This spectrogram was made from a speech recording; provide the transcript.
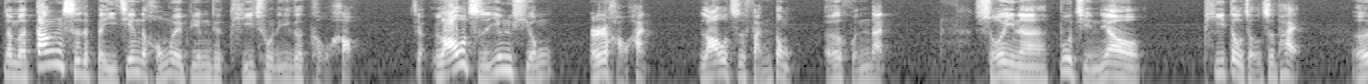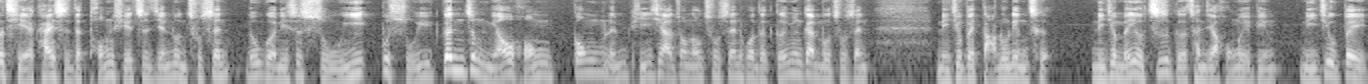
那么当时的北京的红卫兵就提出了一个口号，叫“老子英雄而好汉，老子反动而混蛋”。所以呢，不仅要批斗走资派。而且开始的同学之间论出身，如果你是属于不属于根正苗红工人贫下中农出身或者革命干部出身，你就被打入另册，你就没有资格参加红卫兵，你就被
